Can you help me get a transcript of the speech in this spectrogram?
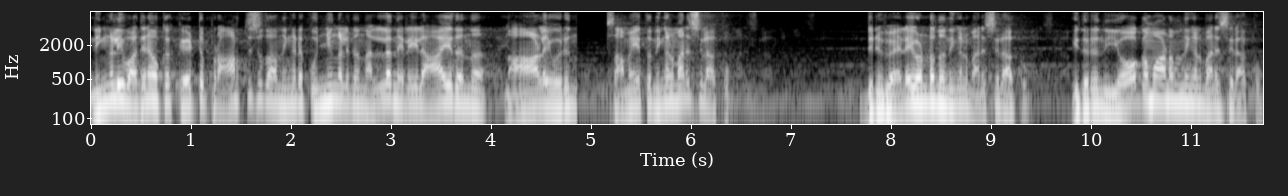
നിങ്ങൾ ഈ വചനമൊക്കെ കേട്ട് പ്രാർത്ഥിച്ചതാണ് നിങ്ങളുടെ കുഞ്ഞുങ്ങൾ ഇന്ന് നല്ല നിലയിലായതെന്ന് നാളെ ഒരു സമയത്ത് നിങ്ങൾ മനസ്സിലാക്കും. ഇതിന് വിലയുണ്ടെന്ന് നിങ്ങൾ മനസ്സിലാക്കും. ഇതൊരു നിയോഗമാണെന്ന് നിങ്ങൾ മനസ്സിലാക്കും.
